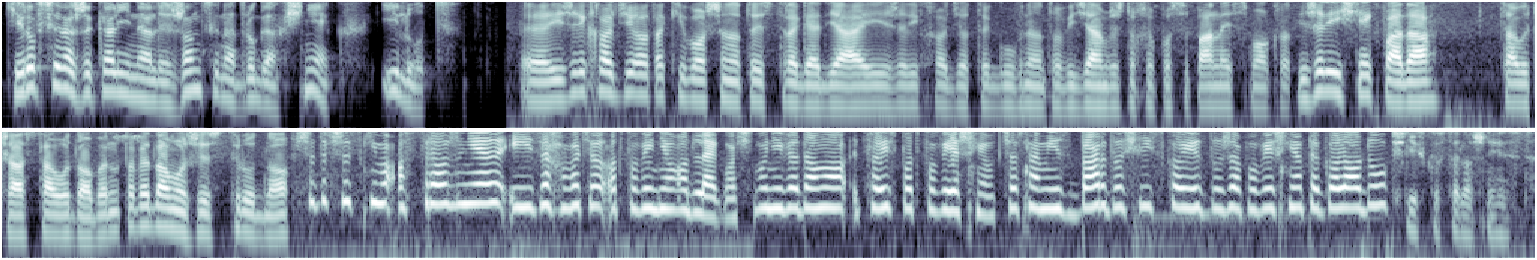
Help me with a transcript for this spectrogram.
Kierowcy narzekali na leżący na drogach śnieg i lód. E, jeżeli chodzi o takie boczne, no to jest tragedia. Jeżeli chodzi o te główne, no to widziałem, że jest trochę posypane, jest mokro. Jeżeli śnieg pada, cały czas, całą dobę, no to wiadomo, że jest trudno. Przede wszystkim ostrożnie i zachować odpowiednią odległość, bo nie wiadomo, co jest pod powierzchnią. Czasami jest bardzo ślisko, jest duża powierzchnia tego lodu. Ślisko strasznie jest.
